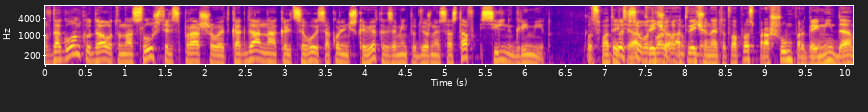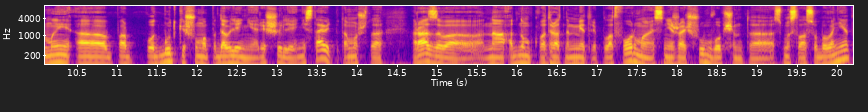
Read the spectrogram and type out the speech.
в догонку, да, вот у нас слушатель спрашивает, когда на кольцевой Сокольнической ветках заменить подвижной состав сильно гремит? Вот смотрите, ну, отвечу, вот отвечу да. на этот вопрос про шум, про гремит. Да, мы э, вот будки шумоподавления решили не ставить, потому что разово на одном квадратном метре платформы снижать шум, в общем-то, смысла особого нет.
